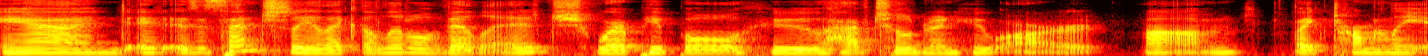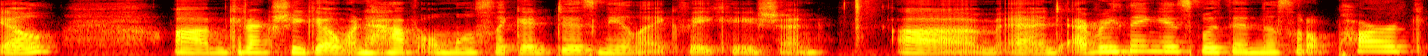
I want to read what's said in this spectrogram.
And it is essentially like a little village where people who have children who are um like terminally ill um can actually go and have almost like a Disney like vacation. Um and everything is within this little park.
